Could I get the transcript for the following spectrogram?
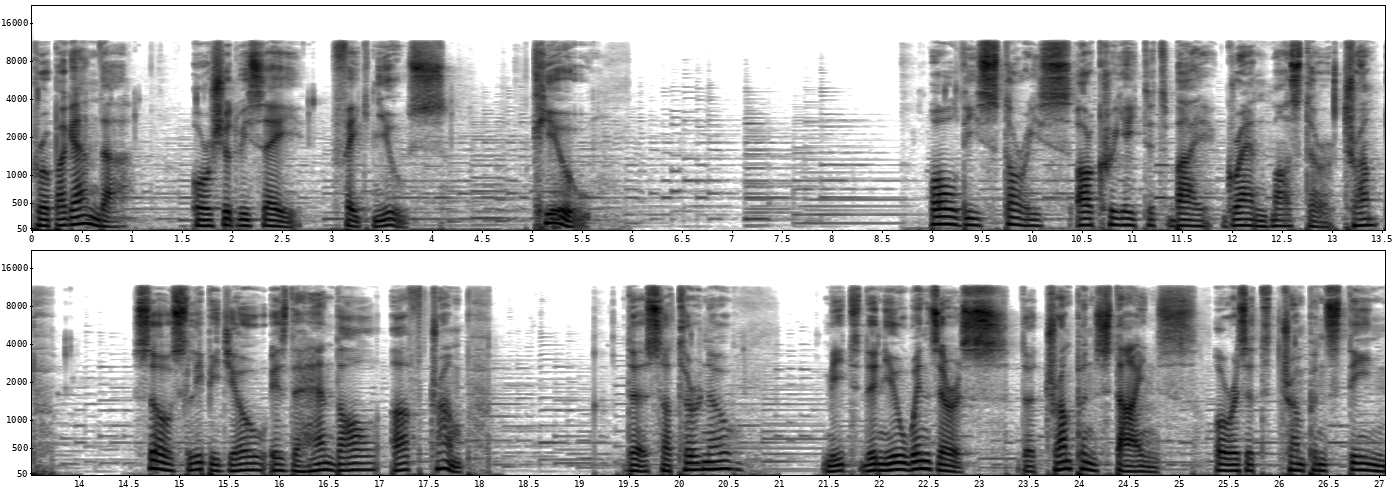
propaganda. Or should we say fake news? Q. All these stories are created by Grandmaster Trump. So Sleepy Joe is the handle of Trump. The Saturno? Meet the new Windsors, the Trumpensteins. Or is it Trumpenstein?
